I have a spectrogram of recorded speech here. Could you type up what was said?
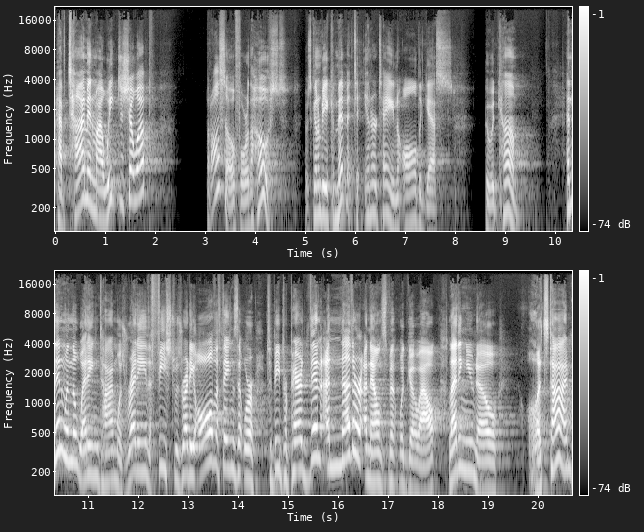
have time in my week to show up, but also for the host. It was going to be a commitment to entertain all the guests who would come. And then, when the wedding time was ready, the feast was ready, all the things that were to be prepared, then another announcement would go out letting you know, well, it's time,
